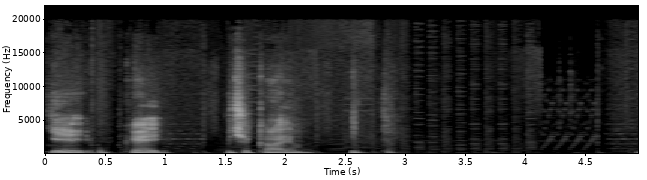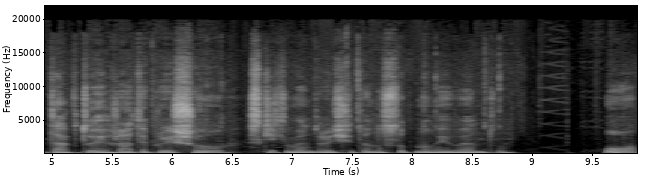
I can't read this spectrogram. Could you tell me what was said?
Окей, окей. Почекаємо. Так, то і грати пройшов. Скільки мене, до речі, до наступного івенту? О.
